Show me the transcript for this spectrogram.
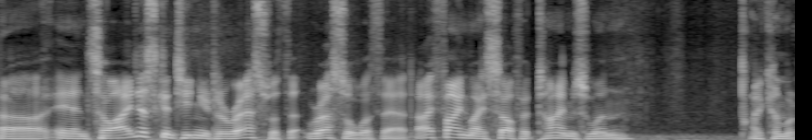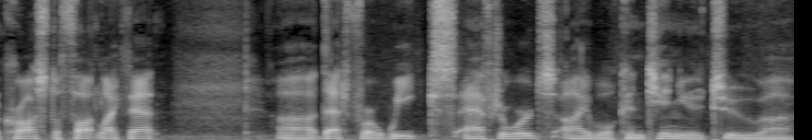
Uh, and so I just continue to wrestle with, that, wrestle with that. I find myself at times when I come across a thought like that, uh, that for weeks afterwards I will continue to, uh,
